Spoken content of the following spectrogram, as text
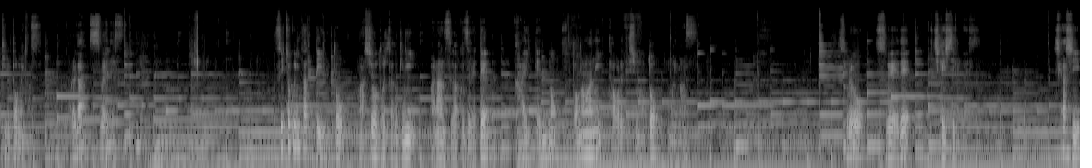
起きると思います。これがスウェイです。垂直に立っていると足を閉じた時にバランスが崩れて回転の外側に倒れてしまうと思います。それをスウェーで打ち消しているんです。しかし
